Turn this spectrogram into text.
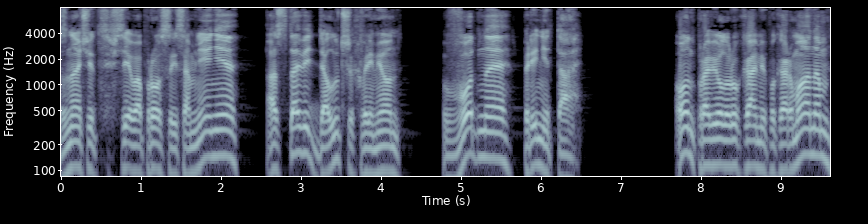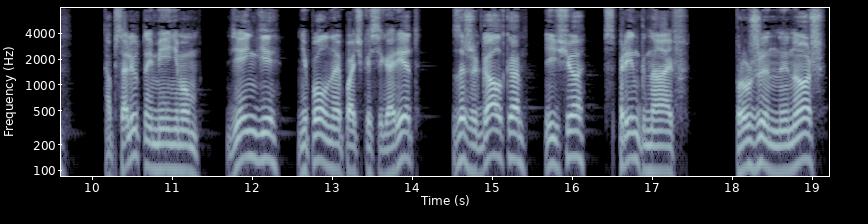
Значит, все вопросы и сомнения оставить до лучших времен. Вводная принята. Он провел руками по карманам. Абсолютный минимум. Деньги, неполная пачка сигарет, зажигалка и еще спрингнайф. Пружинный нож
